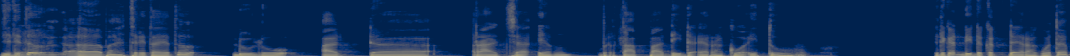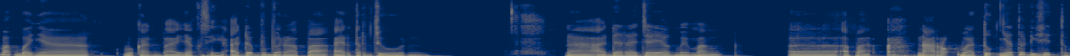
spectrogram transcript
Jadi tuh eh, apa ceritanya tuh dulu ada raja yang bertapa di daerah gua itu. Jadi kan di dekat daerah gua tuh emang banyak bukan banyak sih, ada beberapa air terjun. Nah, ada raja yang memang eh apa narok batunya tuh di situ.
